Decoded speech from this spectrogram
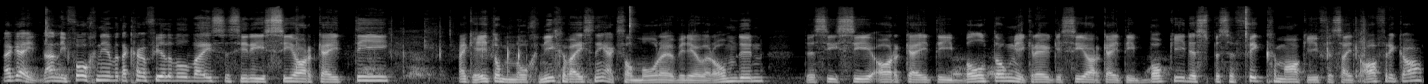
Okay, dan die volgende wat ek gou vir julle wil wys is hierdie CRKT. Ek het hom nog nie gewys nie. Ek sal môre 'n video oor hom doen. Dis die CRKT biltong. Jy kry ook die CRKT bokkie. Dis spesifiek gemaak hier vir Suid-Afrika.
